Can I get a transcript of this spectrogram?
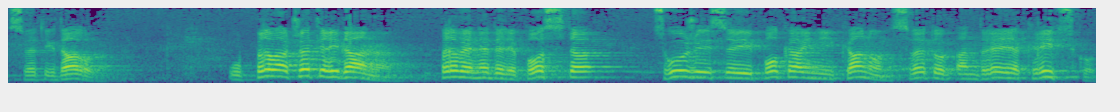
svetih darova. U prva četiri dana prve nedelje posta služi se i pokajni kanon svetog Andreja Kritskog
